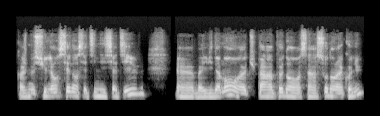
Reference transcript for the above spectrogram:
quand je me suis lancé dans cette initiative, bah, évidemment, tu pars un peu dans, c'est un saut dans l'inconnu.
